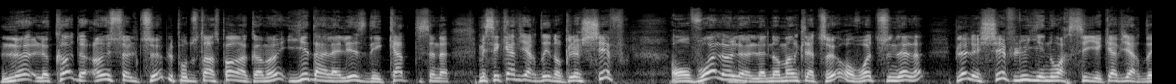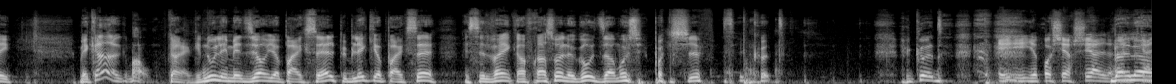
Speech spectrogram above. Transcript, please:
le, le cas d'un seul tube pour du transport en commun, il est dans la liste des quatre scénarios. Mais c'est caviardé. Donc le chiffre on voit la nomenclature, on voit tunnel, hein? puis là le chiffre, lui, il est noirci, il est caviardé. Mais quand, bon, correct, nous les médias, il n'y a pas accès, le public, il n'y a pas accès. Mais Sylvain, quand François Legault disait, moi, j'ai pas de chiffre, écoute, écoute, Et il n'a pas cherché à, le- à Ben le- là, à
